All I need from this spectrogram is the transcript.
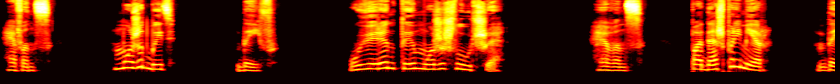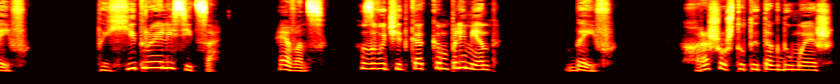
«Эванс. Может быть». «Дэйв. Уверен, ты можешь лучше». «Эванс. Подашь пример?» «Дэйв. Ты хитрая лисица». «Эванс. Звучит как комплимент». «Дэйв. Хорошо, что ты так думаешь».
